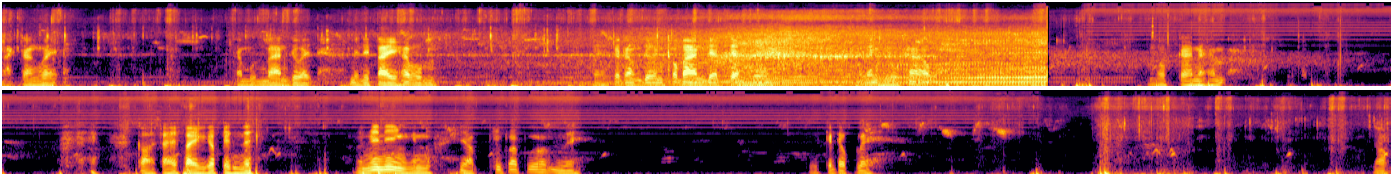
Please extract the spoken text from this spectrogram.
ฝากตังไว้ทำบุญบ้านด้วยไม่ได้ไปครับผมกำลังเดินเข้าบ้านแดดแจ่มเลยกำลังหิวข้าวนกกาน้ำก่อสายไฟก็เป็นเลย มันไม่นิ่งมันหยับปุ๊บปั๊บปุ๊บเลยกระดกเลยดอก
